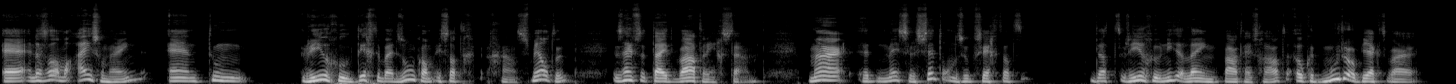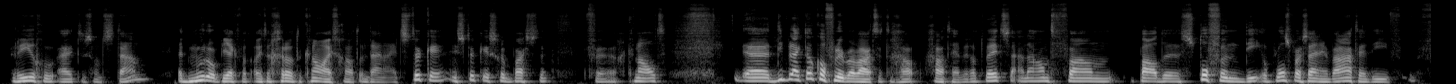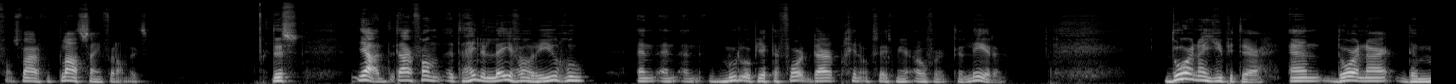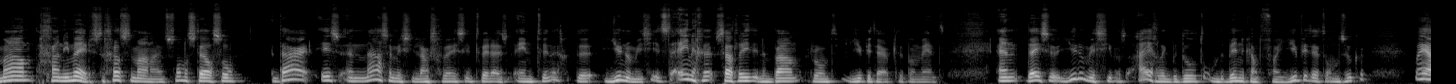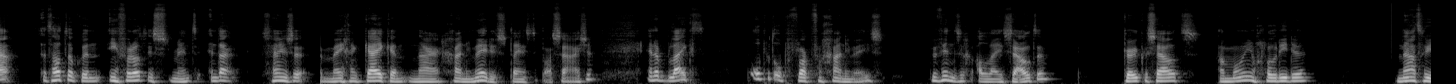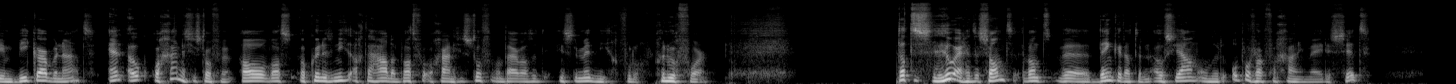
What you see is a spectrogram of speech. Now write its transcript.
Uh, en daar zat allemaal ijs omheen. En toen Ryugu dichter bij de zon kwam, is dat gaan smelten. Dus heeft er tijd water in gestaan. Maar het meest recente onderzoek zegt dat, dat Ryugu niet alleen water heeft gehad, ook het moederobject waar Ryugu uit is ontstaan, het moederobject wat ooit een grote knal heeft gehad en daarna in stukken, in stukken is gebarsten of uh, geknald, uh, die blijkt ook al vloeibaar water te gehad hebben. Dat weten ze aan de hand van bepaalde stoffen die oplosbaar zijn in water, die van zwaar van plaats zijn veranderd. Dus ja, daarvan het hele leven van Ryugu en, en, en het moederobject daarvoor, daar beginnen we ook steeds meer over te leren. Door naar Jupiter en door naar de maan Ganymedes, de grootste maan uit het zonnestelsel. Daar is een NASA-missie langs geweest in 2021, de Juno-missie. Het is de enige satelliet in de baan rond Jupiter op dit moment. En deze Juno-missie was eigenlijk bedoeld om de binnenkant van Jupiter te onderzoeken. Maar ja, het had ook een infraroodinstrument en daar zijn ze mee gaan kijken naar Ganymedes tijdens de passage. En het blijkt op het oppervlak van Ganymedes bevinden zich allerlei zouten, keukenzout, ammoniumchloride, natriumbicarbonaat en ook organische stoffen. Al, was, al kunnen ze niet achterhalen wat voor organische stoffen, want daar was het instrument niet gevoelig, genoeg voor. Dat is heel erg interessant, want we denken dat er een oceaan onder het oppervlak van Ganymedes zit.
